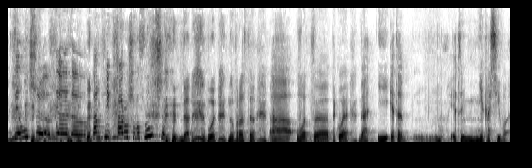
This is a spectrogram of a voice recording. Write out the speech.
где лучше, где это, конфликт хорошего с лучшим? Да, вот, ну просто а, вот э, такое, да, и это, ну, это некрасиво,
